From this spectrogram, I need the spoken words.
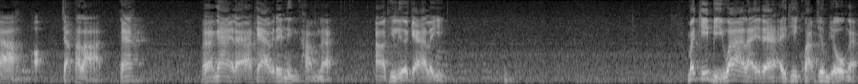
ยาออกจากตลาดนะมันก็ง่ายแล้วอะแก้ไปได้หนึ่งคำแล้วอ้าวที่เหลือแก้อะไรอีก เมื่อกี้บีว่าอะไรนะไอ้ที่ความเชื่อมโยงอะ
